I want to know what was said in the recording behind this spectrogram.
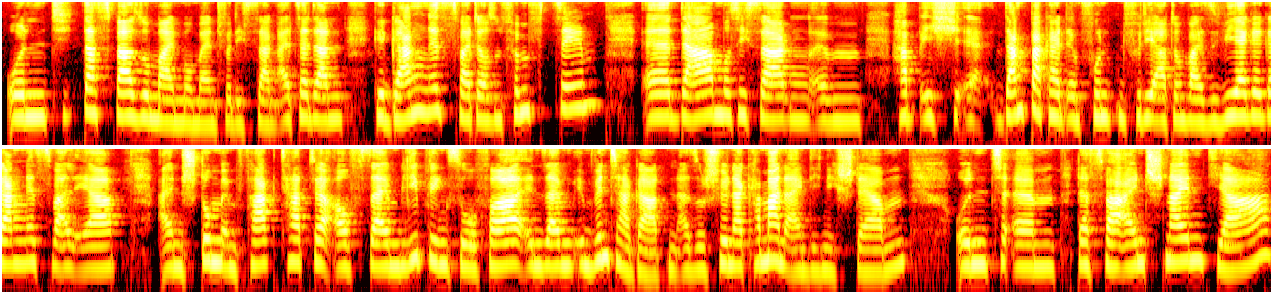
Und das war so mein Moment, würde ich sagen. Als er dann gegangen ist, 2015, äh, da muss ich sagen, ähm, habe ich äh, Dankbarkeit empfunden für die Art und Weise, wie er gegangen ist, weil er einen stummen Infarkt hatte auf seinem Lieblingssofa in seinem, im Wintergarten. Also schöner kann man eigentlich nicht sterben. Und ähm, das war einschneidend, ja,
